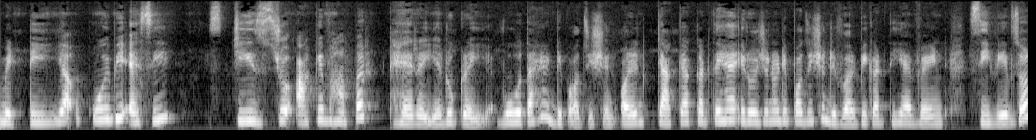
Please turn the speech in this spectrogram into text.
मिट्टी या कोई भी ऐसी चीज़ जो आके वहाँ पर ठहर रही है, रुक रही है, वो होता है डिपोजिशन और इन क्या क्या करते हैं? इरोजन और डिपोजिशन रिवर भी करती है वेंट सी वेव्स और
